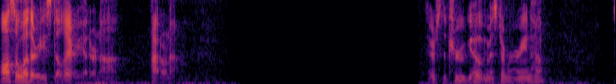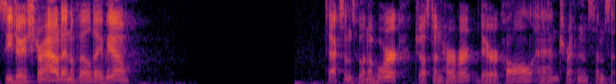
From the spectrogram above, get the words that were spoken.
Also, whether he's still there yet or not, I don't know. There's the true GOAT, Mr. Marino. CJ Stroud, NFL debut. Texans putting up work. Justin Herbert, Derick Hall, and Trenton Simpson.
